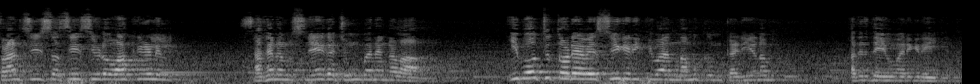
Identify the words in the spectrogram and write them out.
ഫ്രാൻസിസ് അസീസിയുടെ വാക്കുകളിൽ സഹനം സ്നേഹ ചുംബനങ്ങളാണ് ഈ ബോധ്യത്തോടെ അവയെ സ്വീകരിക്കുവാൻ നമുക്കും കഴിയണം അതിന് ദൈവം അനുഗ്രഹിക്കുന്നു.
